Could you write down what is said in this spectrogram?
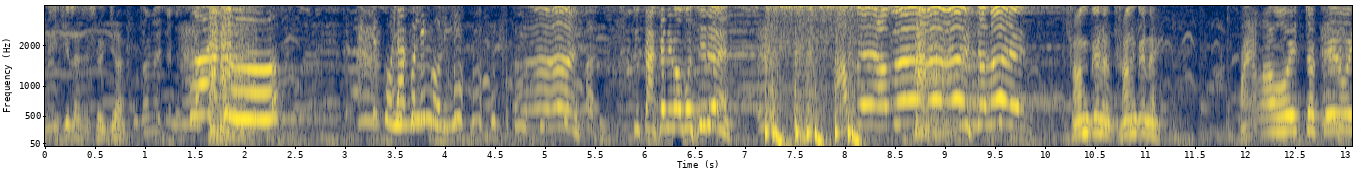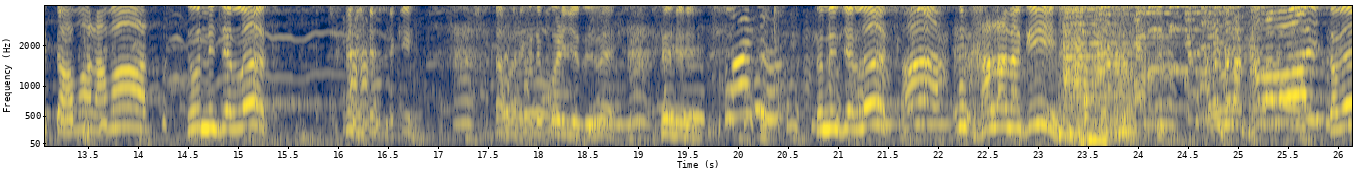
মেয়ে ছিল আছে সজ্জা। কোলাকুলি করি। তুই কাকে দেখা করছিস রে? আবে আবে এই। শালা এই। থাম কেন থাম কেন? শালা ওইটাকে ওইটা আমার আমার। তোর নিজের লোক। তোর নিজের লোক। খালা নাকি? খালা তবে?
